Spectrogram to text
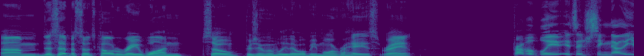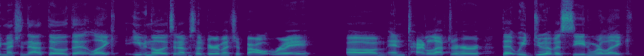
um this episode's called Rei One, so presumably there will be more Reis, right? Probably. It's interesting now that you mentioned that though, that like even though it's an episode very much about Rei, um, and titled after her, that we do have a scene where like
